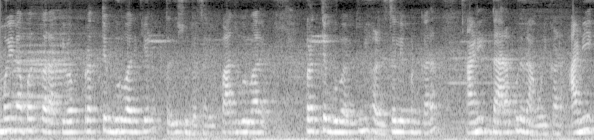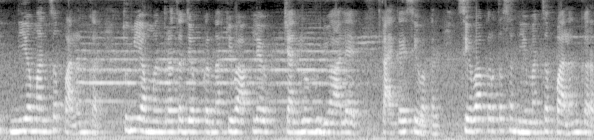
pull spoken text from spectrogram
महिनाभर करा किंवा प्रत्येक गुरुवारी केलं तरीसुद्धा चालेल. पाच गुरुवारी प्रत्येक गुरुवारी तुम्ही हळदीचं लेपन करा आणि दारापुढे रांगोळी काढा. आणि नियमांचं पालन करा. तुम्ही या मंत्राचा जप करणार किंवा आपल्या चॅनलवर व्हिडिओ आले आहेत काय काय सेवा करा. सेवा करत असं नियमांचं पालन करा.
